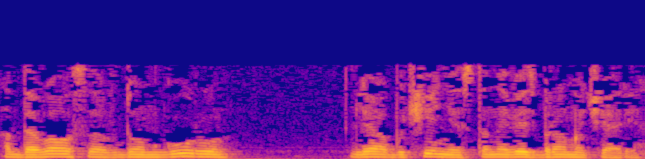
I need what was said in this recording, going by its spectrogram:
отдавался в дом гуру для обучения, становясь брамачари.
